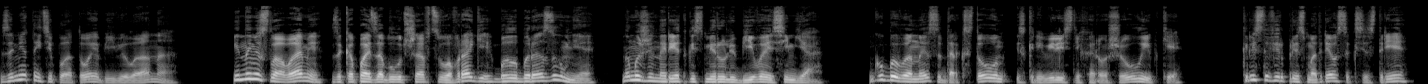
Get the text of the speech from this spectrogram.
Заметной теплотой объявила она. Иными словами, закопать заблудшую овцу во враге было бы разумнее, но мы же на редкость миролюбивая семья. Губы Ванессы Даркстоун искривились нехорошие улыбки. Кристофер присмотрелся к сестре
